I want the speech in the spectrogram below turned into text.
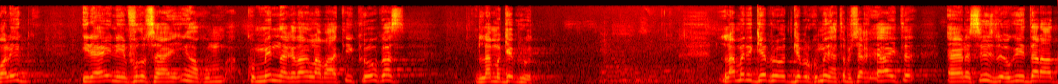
wali ilaahaynin fudusahay in ku mid nagadaan labaatii koobkaas lama gebrood. Lamadii gebrood gebar kumid hata bashaqeehayta sidiis la ogey daraad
